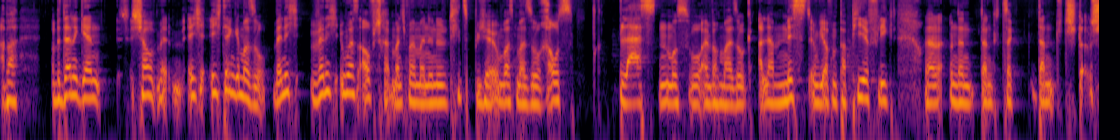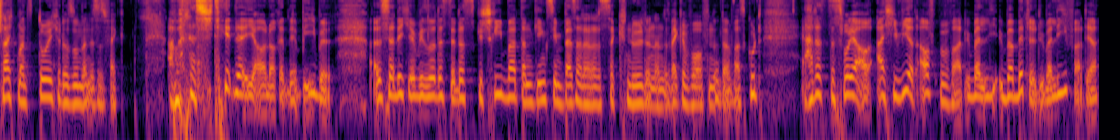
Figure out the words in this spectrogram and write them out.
Aber aber dann again, schau, ich, ich denke immer so, wenn ich, wenn ich irgendwas aufschreibe, manchmal meine Notizbücher irgendwas mal so rausblasten muss, wo einfach mal so aller Mist irgendwie auf dem Papier fliegt und dann, und dann, dann, dann streicht man es durch oder so und dann ist es weg. Aber das steht ja hier auch noch in der Bibel. Also es ist ja nicht irgendwie so, dass der das geschrieben hat, dann ging es ihm besser, dann hat er es zerknüllt und dann weggeworfen und dann war es gut. Er hat das, das wurde ja auch archiviert, aufbewahrt, überli übermittelt, überliefert, ja.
